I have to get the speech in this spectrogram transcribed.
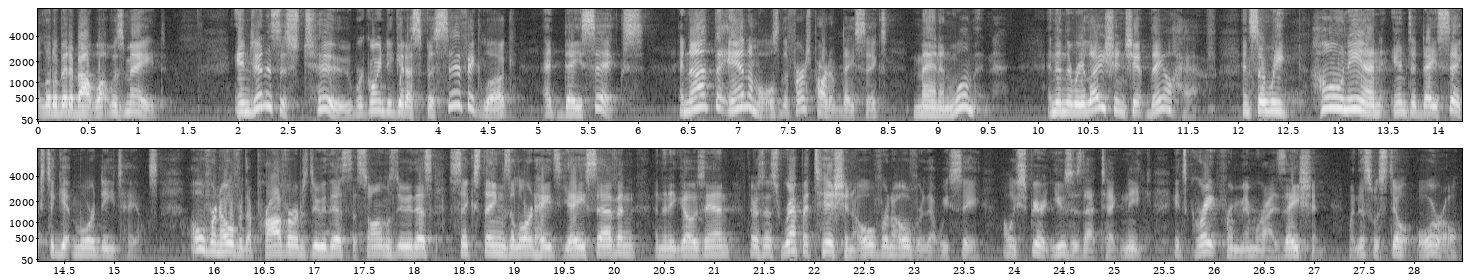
a little bit about what was made. In Genesis 2, we're going to get a specific look at day 6. And not the animals, the first part of day 6, man and woman. And then the relationship they'll have. And so we hone in into day 6 to get more details. Over and over, the Proverbs do this, the Psalms do this. Six things the Lord hates, yea, seven. And then he goes in. There's this repetition over and over that we see. Holy Spirit uses that technique. It's great for memorization when this was still oral,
